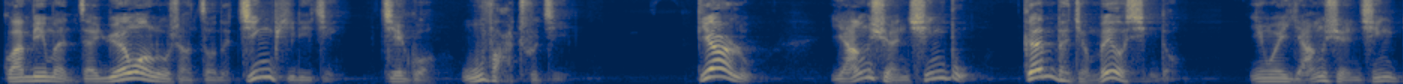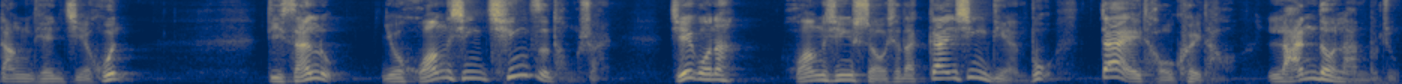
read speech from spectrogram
官兵们在冤枉路上走得精疲力尽，结果无法出击。第二路，杨选清部根本就没有行动，因为杨选清当天结婚。第三路由黄兴亲自统帅，结果呢？黄兴手下的甘兴典部带头溃逃，拦都拦不住。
